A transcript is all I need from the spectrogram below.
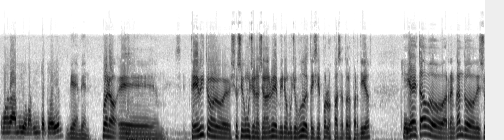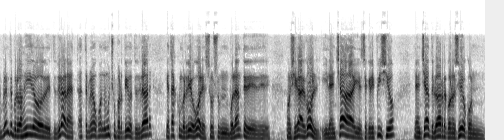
¿Cómo anda, amigo Maquinita? ¿Todo bien? Bien, bien. Bueno, eh, te he visto, yo sigo mucho Nacional B, miro mucho fútbol, te dice por los pasa todos los partidos. Y has estado arrancando de suplente, pero has ido de titular, has, terminado jugando muchos partidos de titular y hasta has convertido goles. Sos un volante de, con llegada al gol. Y la hinchada y el sacrificio, la hinchada te lo ha reconocido con,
